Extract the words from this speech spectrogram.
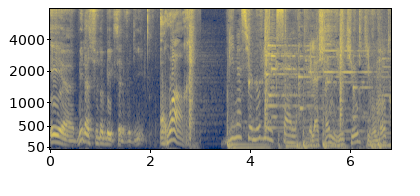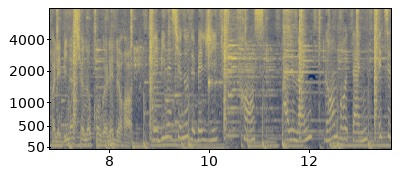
Et euh, Binational BXL vous dit Au revoir. Binationaux BXL. Et la chaîne YouTube qui vous montre les binationaux congolais d'Europe. Les binationaux de Belgique, France, Allemagne, Grande-Bretagne, etc.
